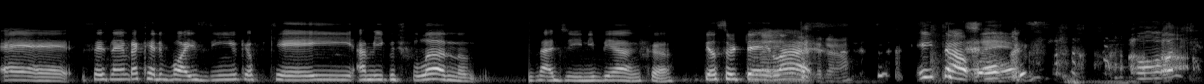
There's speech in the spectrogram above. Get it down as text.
É, vocês lembram aquele boyzinho que eu fiquei amigo de fulano? Nadine e Bianca? Que eu surtei lá? Então, hoje, hoje,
